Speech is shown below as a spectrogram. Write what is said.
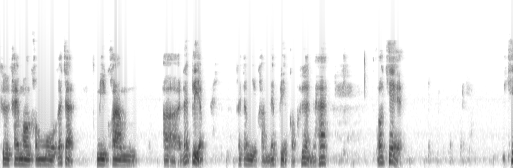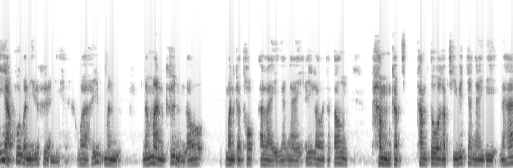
คือใครมองคอมโมก็จะ มีความได้เปรียบ ก็จะมีความได้เปรียบกว่าเพื่อนนะฮะ โอเค ที่อยากพูดวันนี้ก็คืออันนี้ว่าเฮ้ยมันน้ำมันขึ้นแล้วมันกระทบอะไรยังไงเอ้ยเราจะต้องทำกับทำตัวกับชีวิตยังไงดีนะฮะ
